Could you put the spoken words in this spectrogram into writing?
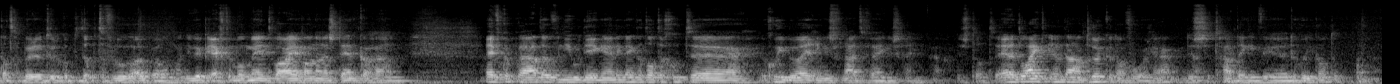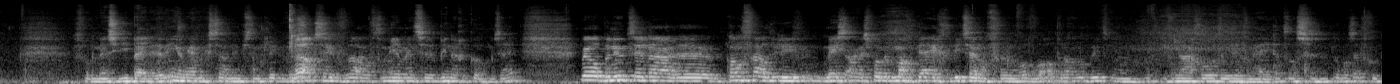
dat gebeurt natuurlijk op de, op de vloer ook wel. Maar nu heb je echt een moment waar je gewoon naar een stand kan gaan. Even kan praten over nieuwe dingen. En ik denk dat dat een, goed, uh, een goede beweging is vanuit de VNSG. Ja. Dus dat, en het lijkt inderdaad drukker dan vorig jaar. Dus het gaat denk ik weer de goede kant op. Dus voor de mensen die bij de ingang hebben gestaan, hebben staan klikken. Dus ja. ik even vragen of er meer mensen binnengekomen zijn. Ik ben wel benieuwd eh, naar uh, klantverhaal die jullie het meest aangesproken. Het mag op je eigen gebied zijn of, uh, of op een ander gebied. Maar wat heb je vandaag gehoord je van hé, hey, dat, was, dat was echt goed.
